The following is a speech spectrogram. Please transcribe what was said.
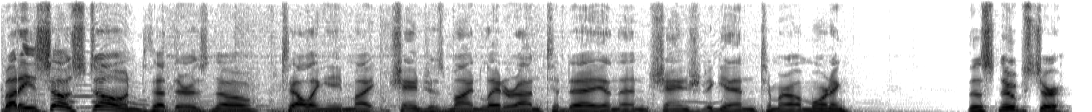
But he's so stoned that there's no telling he might change his mind later on today and then change it again tomorrow morning. The Snoopster.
